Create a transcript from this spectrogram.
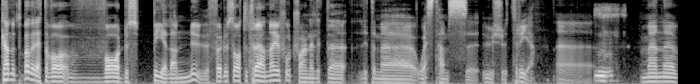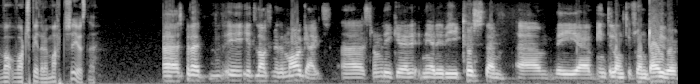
kan du inte bara berätta vad, vad du spelar nu? För du sa att du tränar ju fortfarande lite, lite med West Hams eh, U23. Eh, mm. Men eh, vart spelar du matcher just nu? Jag spelar i ett lag som heter Margate. Så de ligger nere vid kusten. Vid, inte långt ifrån Dover,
